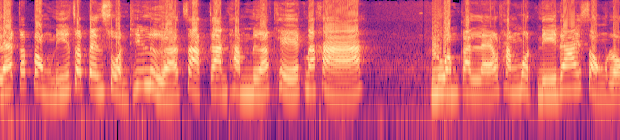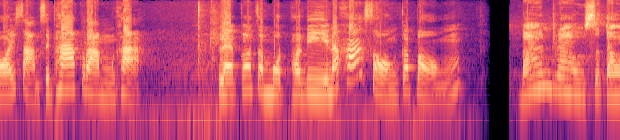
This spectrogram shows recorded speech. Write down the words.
และกระป๋องนี้จะเป็นส่วนที่เหลือจากการทำเนื้อเค้กนะคะ รวมกันแล้วทั้งหมดนี้ได้ 235 กรัมค่ะ และก็จะหมดพอดีนะคะ 2 กระป๋อง บ้านเราสตอ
